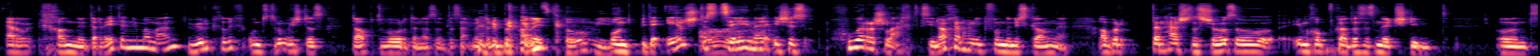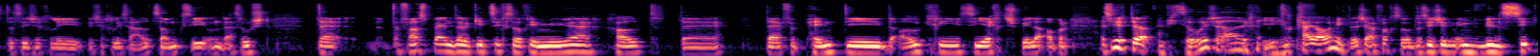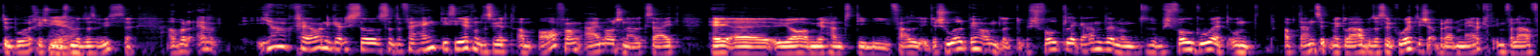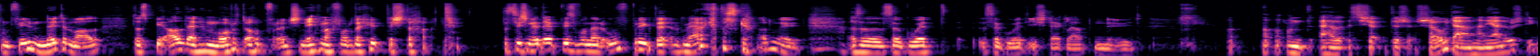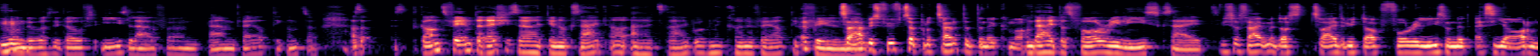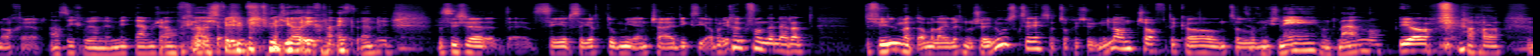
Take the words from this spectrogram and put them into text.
er kann nicht reden im Moment, wirklich. Und darum ist das gedubbt worden. Also, das hat man darüber geredet. Komisch. Und bei der ersten Szene ist es hure schlecht gewesen. Nachher habe ich gefunden, ist es gegangen. Aber dann hast du das schon so im Kopf gehabt, dass es nicht stimmt. Und das ist ein bisschen, ist ein bisschen seltsam gewesen. Und auch sonst, der, der Fassbender gibt sich so ein bisschen Mühe, halt den, den verpennte, den Alki sich zu spielen. Aber es wird ja Äh, Wieso ist er Alki? keine Ahnung, das ist einfach so. Das ist im, im weil es das siebte Buch ist, muss Ja. man das wissen. Aber er, ja, keine Ahnung, er ist so, so der verhängte sich und es wird am Anfang einmal schnell gesagt, hey, äh, ja, wir haben deine Fälle in der Schule behandelt, du bist voll die Legende und du bist voll gut und ab dann sollte man glauben, dass er gut ist, aber er merkt im Verlauf des Films nicht einmal, dass bei all diesen Mordopfern ein Schneemann vor der Hütte steht. Das ist nicht etwas, das er aufbringt, er merkt das gar nicht. Also so gut, so gut ist der, glaube ich, nicht. Und auch der Sh- Showdown habe ich auch lustig Mhm. gefunden, wo sie da aufs Eis laufen und bam, fertig und so. Also, der ganze Film, der Regisseur hat ja noch gesagt, oh, er hat das Drehbuch nicht können fertig filmen 10 bis 15 Prozent hat er nicht gemacht. Und er hat das vor Release gesagt. Wieso sagt man das zwei, drei Tage vor Release und nicht ein Jahr nachher? Also ich würde nicht mit dem arbeiten als Filmstudio, ich weiß auch nicht. Das ist eine sehr, sehr dumme Entscheidung. Aber ich habe gefunden, er hat, der Film hat einmal eigentlich noch schön ausgesehen. Es hat so schöne Landschaften gehabt und so. So Schnee und Männer. Ja,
